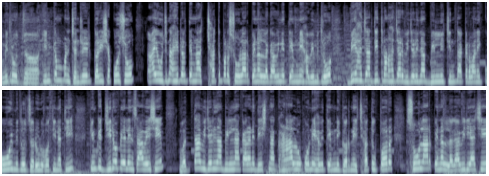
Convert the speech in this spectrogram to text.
મિત્રો ઇન્કમ પણ જનરેટ કરી શકો છો. આ યોજના હેઠળ તેમના છત પર સોલાર પેનલ લગાવીને તેમને હવે મિત્રો બે હજારથી ત્રણ હજાર વીજળીના બિલની ચિંતા કરવાની કોઈ મિત્રો જરૂર હોતી નથી. કેમ કે ઝીરો બેલેન્સ આવે છે. વધતા વીજળીના બિલના કારણે દેશના ઘણા લોકોને હવે તેમની ઘરની છત ઉપર સોલાર પેનલ લગાવી રહ્યા છે.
